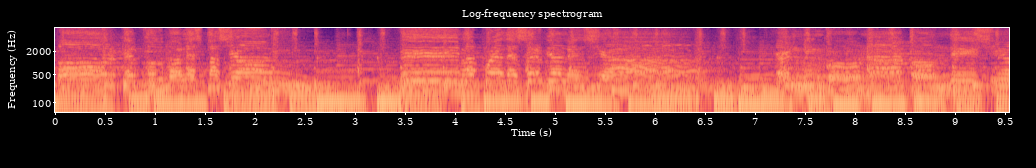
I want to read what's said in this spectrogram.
Porque el fútbol es pasión y no puede ser violencia en ninguna condición.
